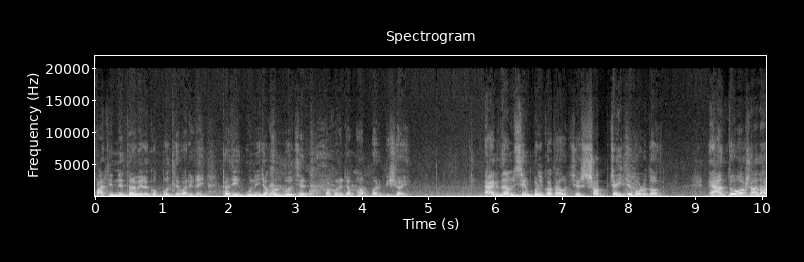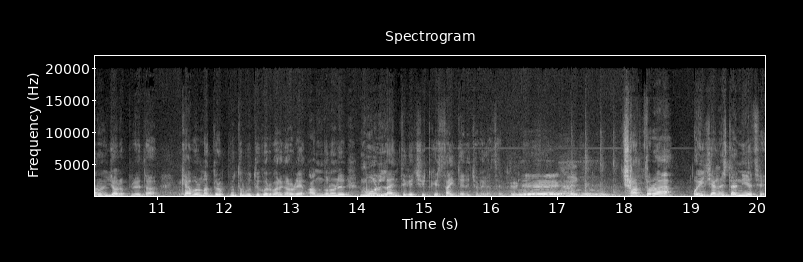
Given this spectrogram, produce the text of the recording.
পার্টির নেতারাও এরকম বলতে পারি নাই। কাজেই উনি যখন বলছেন, তখন এটা ভাববার বিষয়। একদম সিম্পল কথা হচ্ছে, সবচাইতে বড় দল। এত অসাধারণ জনপ্রিয়তা কেবলমাত্র পুতু পুতু করবার কারণে আন্দোলনের মূল লাইন থেকে ছিটকে সাইড লাইনে চলে গেছেন। ছাত্ররা ওই চ্যালেঞ্জটা নিয়েছে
